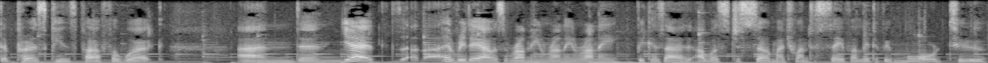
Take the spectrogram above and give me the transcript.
the Perth Kings Park for work. And then yeah, every day I was running, running, running because I, I was just so much want to save a little bit more to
